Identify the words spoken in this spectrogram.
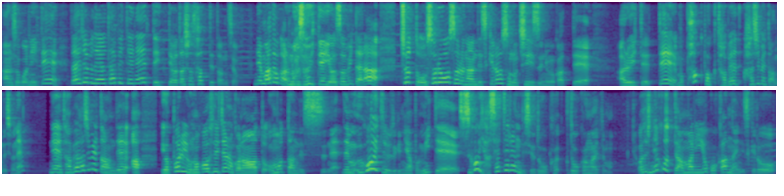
あのそこにいて「大丈夫だよ食べてね」って言って私は去ってたんですよ。で窓から覗いて様子を見たらちょっと恐る恐るなんですけどそのチーズに向かって歩いてってもうパクパク食べ始めたんですよね。で食べ始めたんであやっぱりお腹が空いてるのかなと思ったんですね。でも動いてる時にやっぱ見てすごい痩せてるんですよどうかどう考えても。私猫ってあんまりよくわかんないんですけど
